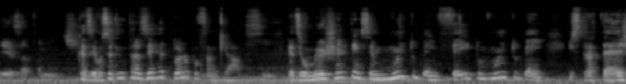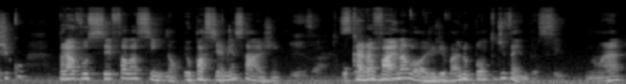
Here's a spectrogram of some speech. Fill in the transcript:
Exatamente. Quer dizer, você tem que trazer retorno pro franqueado. Sim. Quer dizer, o merchan tem que ser muito bem feito, muito bem estratégico, pra você falar assim, não, eu passei a mensagem. Exato. O cara vai na loja, ele vai no ponto de vendas. Sim. não é?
